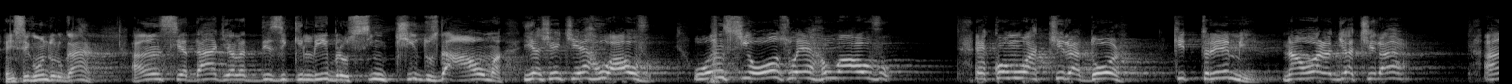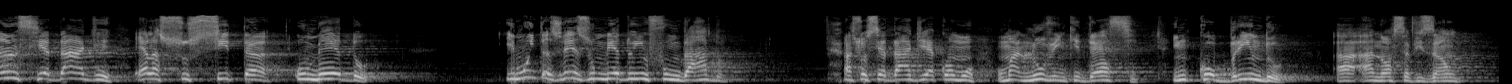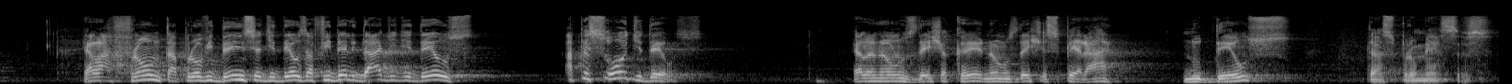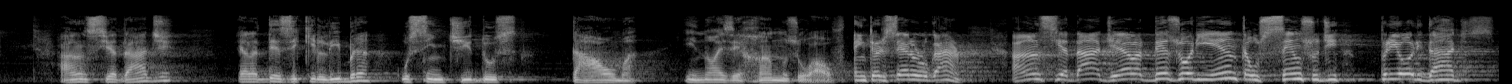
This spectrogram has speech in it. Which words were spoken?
Em segundo lugar, a ansiedade ela desequilibra os sentidos da alma e a gente erra o alvo. O ansioso erra o alvo. É como o atirador que treme na hora de atirar. A ansiedade, ela suscita o medo, e muitas vezes um medo infundado. A sociedade é como uma nuvem que desce, encobrindo a, a nossa visão. Ela afronta a providência de Deus, a fidelidade de Deus, a pessoa de Deus. Ela não nos deixa crer, não nos deixa esperar no Deus das promessas. A ansiedade, ela desequilibra os sentidos da alma e nós erramos o alvo. Em terceiro lugar, a ansiedade, ela desorienta o senso de prioridades.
